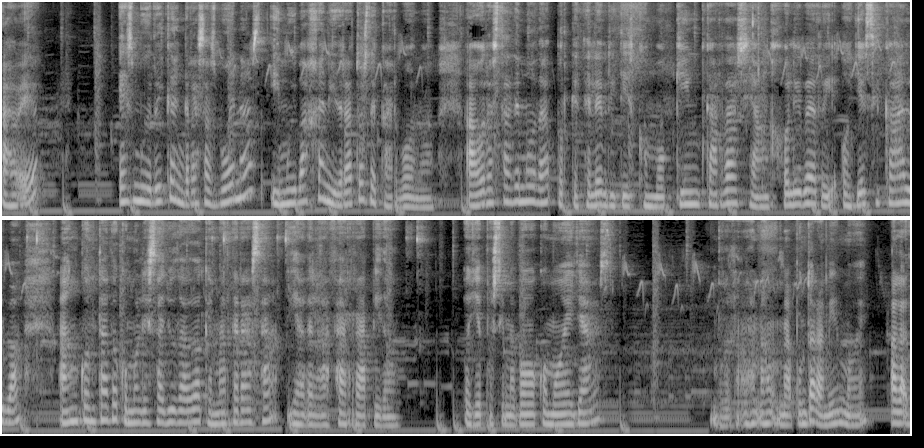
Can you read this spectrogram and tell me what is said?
A ver, es muy rica en grasas buenas y muy baja en hidratos de carbono. Ahora está de moda porque celebrities como Kim Kardashian, Holly Berry o Jessica Alba han contado cómo les ha ayudado a quemar grasa y adelgazar rápido. Oye, pues si me pongo como ellas, pues me apunto ahora mismo ¿eh? a, la,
